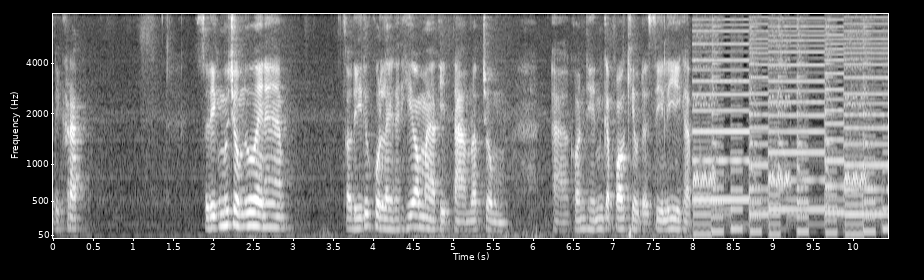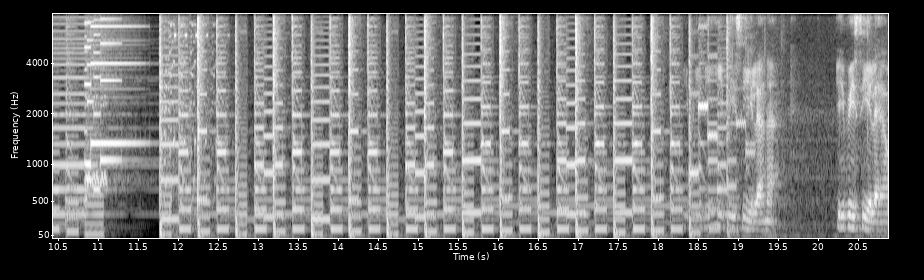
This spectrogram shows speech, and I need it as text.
สวัสดีครับ สวัสดีคุณผู้ชมด้วยนะครับ สวัสดีทุกคนเลยครับที่เข้ามาติดตามรับชมคอนเทนต์กระป๋อเขียวเดอะซีรีส์ครับ EP นี้ EP 4แล้วนะ EP 4แล้ว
